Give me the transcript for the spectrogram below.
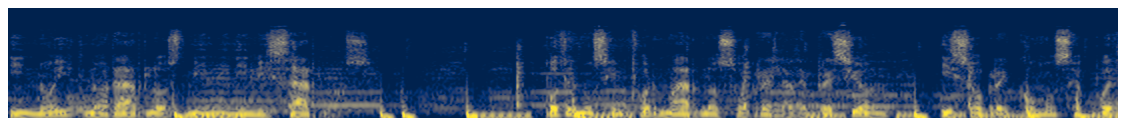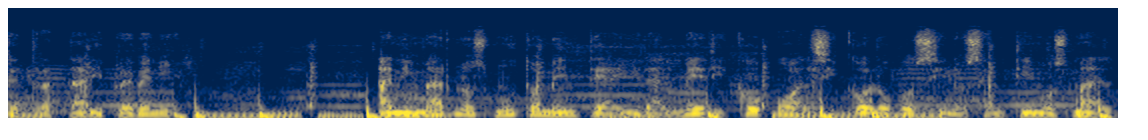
y no ignorarlos ni minimizarlos. Podemos informarnos sobre la depresión y sobre cómo se puede tratar y prevenir. Animarnos mutuamente a ir al médico o al psicólogo si nos sentimos mal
